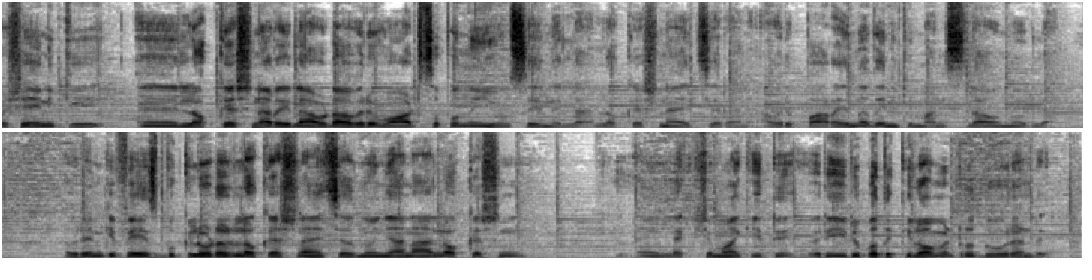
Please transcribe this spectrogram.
പക്ഷേ എനിക്ക് ലൊക്കേഷൻ അറിയില്ല. അവിടെ അവർ വാട്സപ്പ് ഒന്നും യൂസ് ചെയ്യുന്നില്ല. ലൊക്കേഷൻ അയച്ചു തരാൻ. അവർ പറയുന്നത് എനിക്ക് മനസ്സിലാവുന്നുമില്ല. അവരെനിക്ക് ഫേസ്ബുക്കിലൂടെ ഒരു ലൊക്കേഷൻ അയച്ചു തന്നു. ഞാൻ ആ ലൊക്കേഷൻ ലക്ഷ്യമാക്കിയിട്ട് ഒരു ഇരുപത് കിലോമീറ്റർ ദൂരമുണ്ട്.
